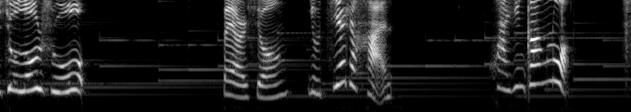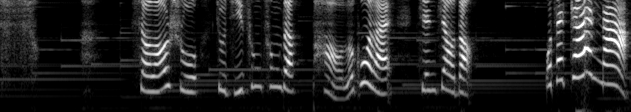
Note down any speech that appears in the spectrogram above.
小老鼠？贝尔熊又接着喊。话音刚落，小老鼠就急匆匆的跑了过来，尖叫道：“我在这儿呢！”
